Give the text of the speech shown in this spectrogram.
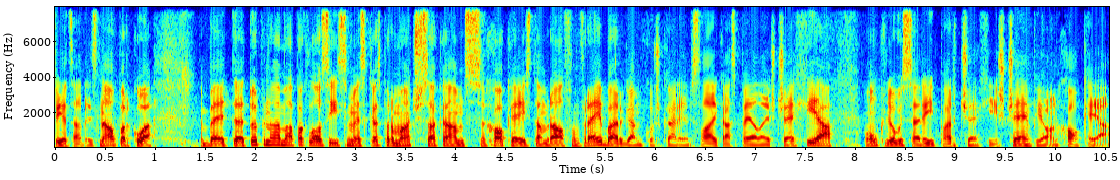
priecāties nav par ko. Bet eh, turpinājumā paklausīsimies, kas par maču sakāms hokeistam Ralfam Freibergam, kurš karjeras laikā spēlējis Čehijā un kļuvis arī par Čehijas čempionu hokeja.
